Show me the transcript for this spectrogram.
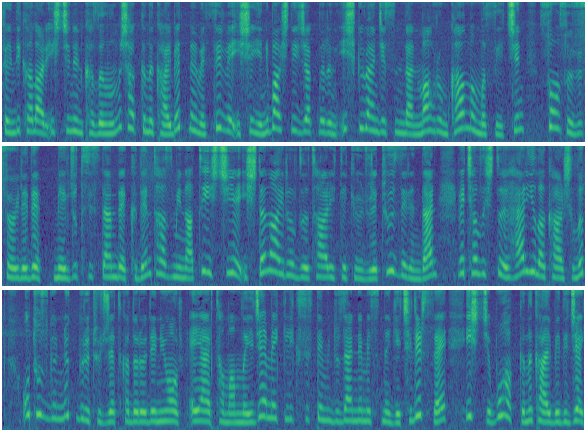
Sendikalar işçinin kazanılmış hakkını kaybetmemesi ve işe yeni başlayacakların iş güvencesinden mahrum kalmaması için son sözü söyledi. Mevcut sistemde kıdem tazminatı işçiye işten ayrıldığı tarihteki ücreti üzerinden ve çalıştığı her yıla karşılık 30 günlük brüt ücret kadar ödeniyor. Eğer tamamlayıcı emeklilik sistemi düzenlemesine geçilirse işçi bu hakkını kaybedecek.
